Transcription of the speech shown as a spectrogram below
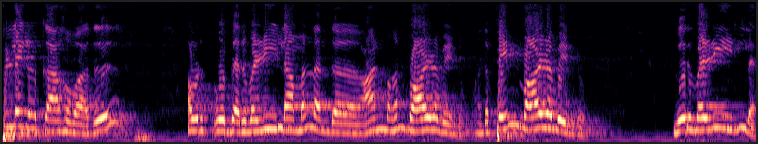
பிள்ளைகளுக்காகவாது அவர் ஒரு வழி இல்லாமல் அந்த ஆண்மகன் வாழ வேண்டும் அந்த பெண் வாழ வேண்டும். வேறு வழி இல்லை.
